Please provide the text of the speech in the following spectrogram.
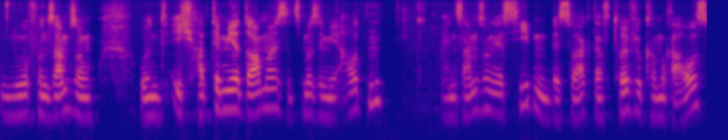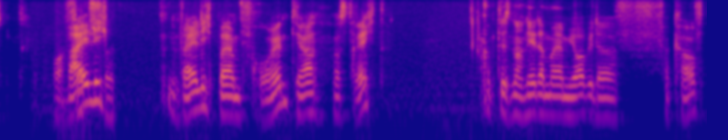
nur von Samsung. Und ich hatte mir damals, jetzt muss ich mich outen, ein Samsung S7 besorgt, auf Teufel komm raus, Boah, weil, ich, weil ich beim Freund, ja, hast recht, habe das noch nicht einmal im Jahr wieder verkauft,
